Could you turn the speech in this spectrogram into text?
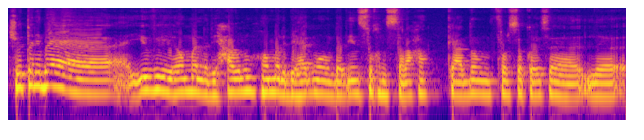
الشوط التاني بقى يوفي؟ هم اللي بيحاولوا هم اللي بيهاجموا بادئين سخن الصراحة. كان عندهم فرصة كويسة ل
